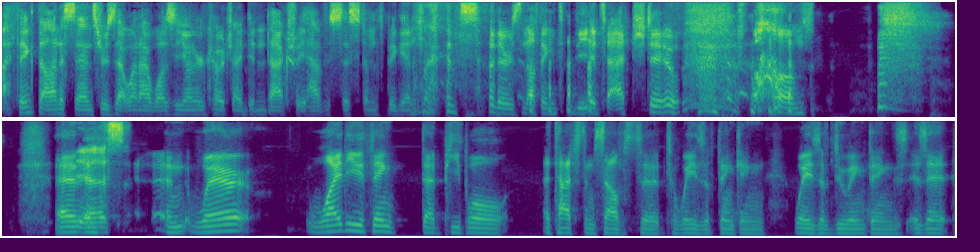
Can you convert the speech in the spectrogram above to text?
I think the honest answer is that when I was a younger coach, I didn't actually have a system to begin with, so there's nothing to be attached to. Um, and, yes. And, and where, why do you think that people attach themselves to to ways of thinking ways of doing things? Is it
